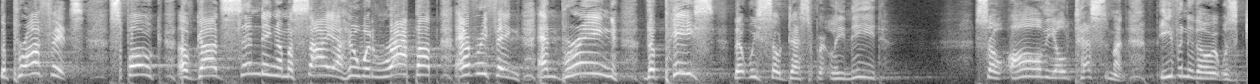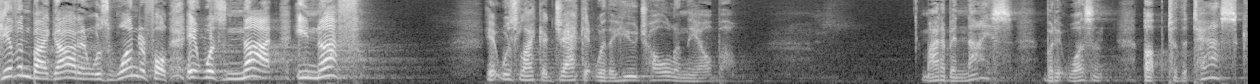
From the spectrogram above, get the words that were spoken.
The prophets spoke of God sending a Messiah who would wrap up everything and bring the peace that we so desperately need. So, all the Old Testament, even though it was given by God and was wonderful, it was not enough. It was like a jacket with a huge hole in the elbow. Might have been nice, but it wasn't up to the task.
